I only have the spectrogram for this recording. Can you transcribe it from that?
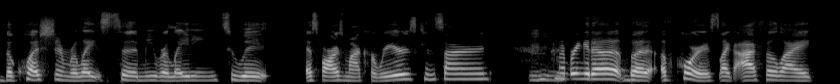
the question relates to me relating to it as far as my career is concerned mm-hmm. kind of bring it up but of course like i feel like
